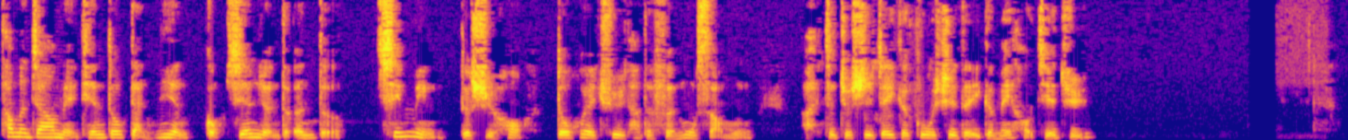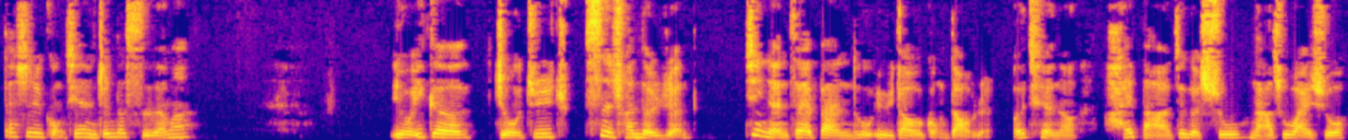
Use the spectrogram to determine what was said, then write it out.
他们家每天都感念龚先人的恩德，清明的时候都会去他的坟墓扫墓。哎，这就是这个故事的一个美好结局。但是龚先人真的死了吗？有一个久居四川的人，竟然在半路遇到了拱道人，而且呢，还把这个书拿出来说：“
